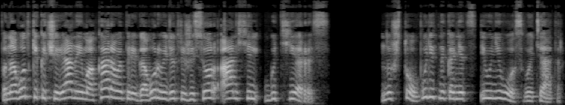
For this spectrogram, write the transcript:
По наводке Кочеряна и Макарова переговоры ведет режиссер Анхель Гутьеррес. Ну что, будет, наконец, и у него свой театр.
